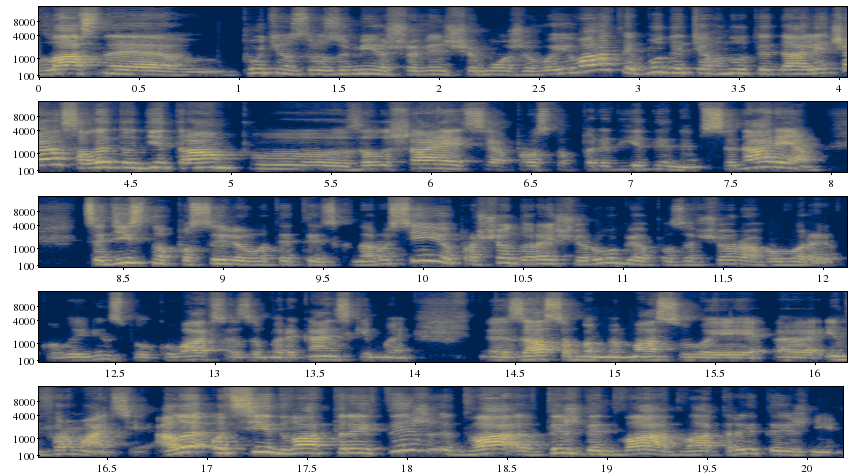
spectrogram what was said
власне Путін зрозуміє, що він ще може воювати, буде тягнути далі час, але тоді Трамп е, залишається просто перед єдиним сценарієм це дійсно посилювати тиск на Росію. Про що, до речі, Рубіо позавчора говорив, коли він спілкувався з американськими е, засобами масової е, інформації. Але оці два-три тижні, два тиждень, два, два-три тижні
